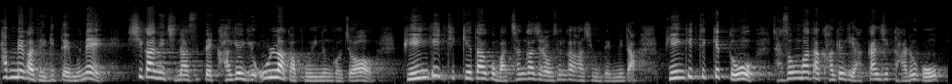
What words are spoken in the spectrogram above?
판매가 되기 때문에 시간이 지났을 때 가격이 올라가 보이는 거죠. 비행기 티켓하고 마찬가지라고 생각하시면 됩니다. 비행기 티켓도 좌석마다 가격이 약간씩 다르고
